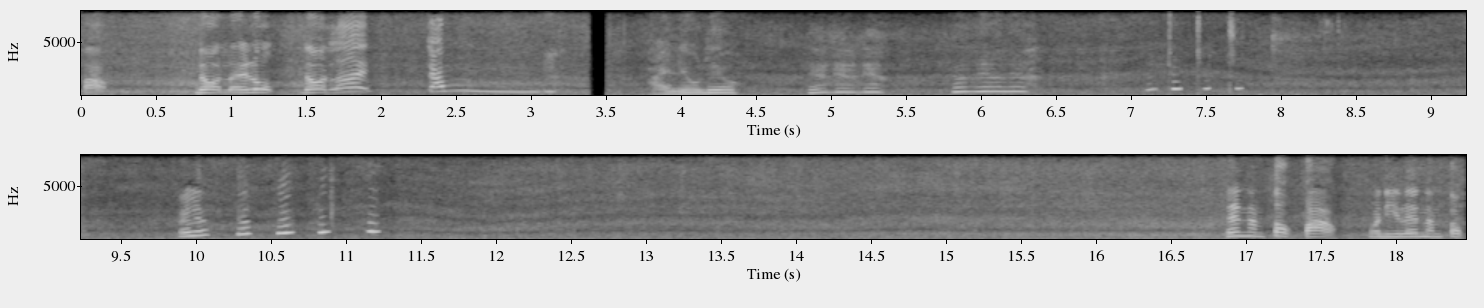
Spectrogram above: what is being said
เปล่าโดดเลยลูก โดดเลยจ้ำไปเร็วเร็วเร็วเร็วเร็วเร็วเร็วเร็วไปเร็วเร็วเร็วเร็วเร็วเล่นน้ำตกเปล่า วันนี้เล่นน้ำตก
